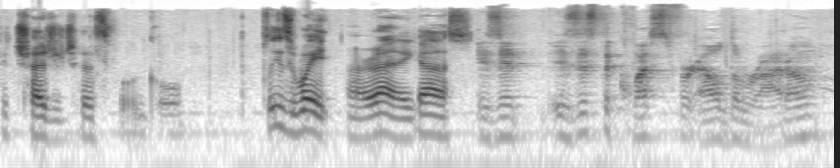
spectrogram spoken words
A treasure chest full of gold. Please wait. Alright, I guess. is it? Is this the quest for El Dorado?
